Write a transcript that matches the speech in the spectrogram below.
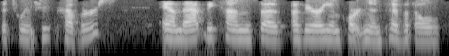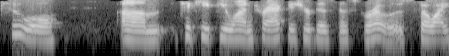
between two covers. And that becomes a, a very important and pivotal tool um, to keep you on track as your business grows. So I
